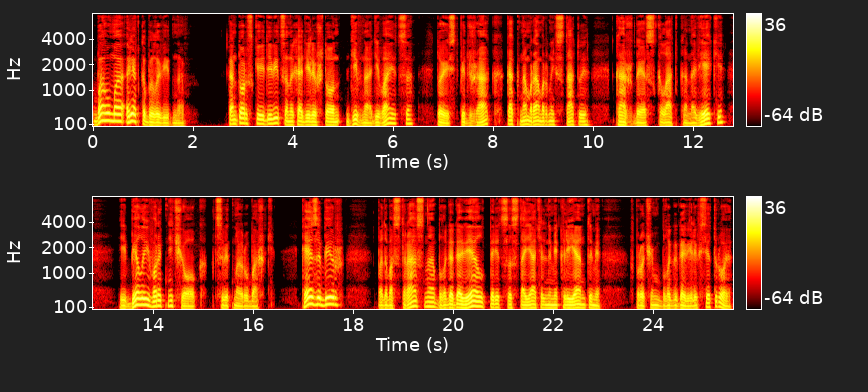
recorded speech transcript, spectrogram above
Баума редко было видно. Конторские девицы находили, что он дивно одевается, то есть пиджак, как на мраморной статуе, каждая складка на веке и белый воротничок к цветной рубашке. Кезебир подобострастно благоговел перед состоятельными клиентами, впрочем, благоговели все трое,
